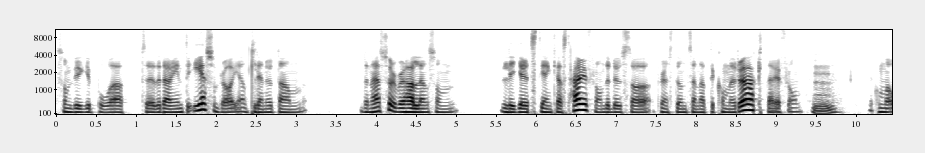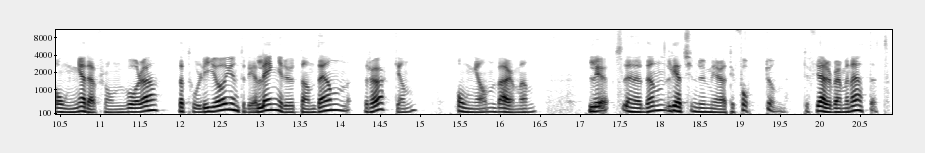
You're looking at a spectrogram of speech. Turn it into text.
som bygger på att eh, det där inte är så bra egentligen, utan den här serverhallen som ligger ett stenkast härifrån, där du sa för en stund sedan att det kommer rök därifrån. Mm. Det kommer ånga där från våra datorer. Det gör ju inte det längre, utan den röken, ångan, värmen, le eh, den leds ju numera till Fortum, till fjärrvärmenätet.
